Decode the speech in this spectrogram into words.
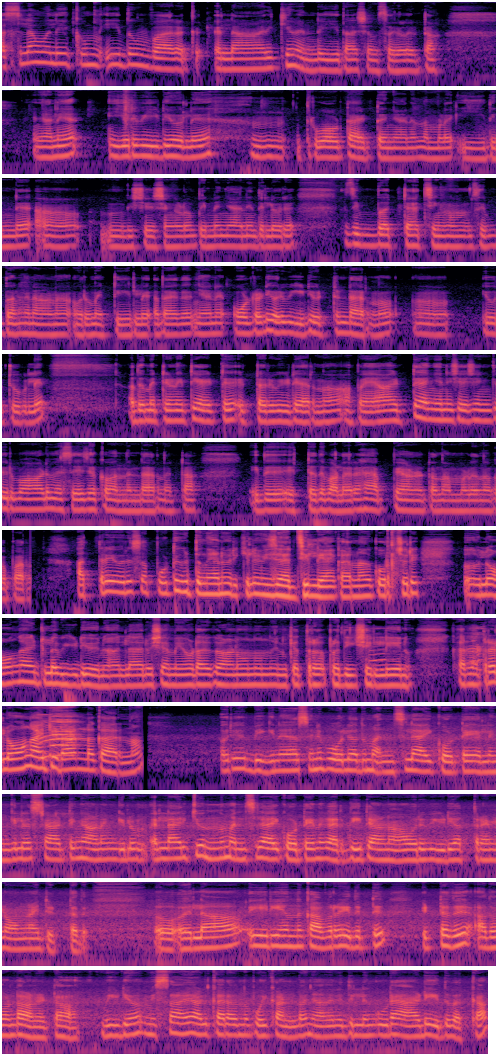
അസ്സാം വലൈക്കും ഈദ് മുബാറക്ക് എല്ലാവർക്കും എന്റെ ഈദാശംസകൾ കേട്ടോ ഞാൻ ഈ ഒരു വീഡിയോയിൽ ത്രൂ ഔട്ടായിട്ട് ഞാൻ നമ്മളെ ഈദിന്റെ വിശേഷങ്ങളും പിന്നെ ഞാൻ ഇതിലൊരു സിബ് അറ്റാച്ചിങ്ങും സിബ് അങ്ങനെയാണ് ഒരു മെറ്റീരിയൽ അതായത് ഞാൻ ഓൾറെഡി ഒരു വീഡിയോ ഇട്ടിട്ടുണ്ടായിരുന്നു യൂട്യൂബിൽ അത് മെറ്റേണിറ്റി ആയിട്ട് ഇട്ടൊരു വീഡിയോ ആയിരുന്നു. അപ്പോൾ ആ ഇട്ട് കഴിഞ്ഞതിന് ശേഷം എനിക്ക് ഒരുപാട് മെസ്സേജൊക്കെ വന്നിട്ടുണ്ടായിരുന്നു കേട്ടോ ഇത് ഇട്ടത് വളരെ ഹാപ്പിയാണ് കേട്ടോ നമ്മൾ എന്നൊക്കെ പറഞ്ഞു അത്രയും ഒരു സപ്പോർട്ട് കിട്ടുന്ന ഞാൻ ഒരിക്കലും വിചാരിച്ചില്ല. കാരണം അത് കുറച്ചൊരു ലോങ് ആയിട്ടുള്ള വീഡിയോ ആയിരുന്നു എല്ലാവരും ക്ഷമയോടെ കാണുമെന്നൊന്നും എനിക്കത്ര പ്രതീക്ഷ ഇല്ലേനു കാരണം അത്ര ലോങ് ആയിട്ട് ഇടാനുള്ള കാരണം ഒരു ബിഗിനേഴ്സിന് പോലും അത് മനസ്സിലായിക്കോട്ടെ. അല്ലെങ്കിൽ സ്റ്റാർട്ടിങ് ആണെങ്കിലും എല്ലാവർക്കും ഒന്ന് മനസ്സിലായിക്കോട്ടെ എന്ന് കരുതിയിട്ടാണ് ആ ഒരു വീഡിയോ അത്രയും ലോങ് ആയിട്ട് ഇട്ടത്. എല്ലാ ഏരിയ ഒന്ന് കവർ ചെയ്തിട്ട് ഇട്ടത് അതുകൊണ്ടാണ് കേട്ടോ വീഡിയോ മിസ്സായ ആൾക്കാരൊന്ന് പോയി കണ്ടോ? ഞാൻ ഇതിലും കൂടെ ആഡ് ചെയ്ത് വെക്കാം.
